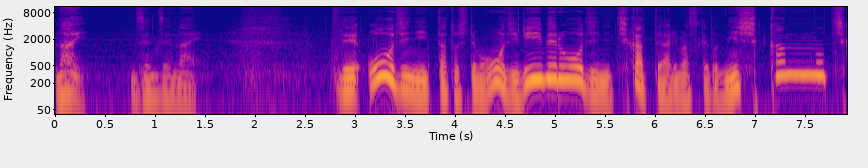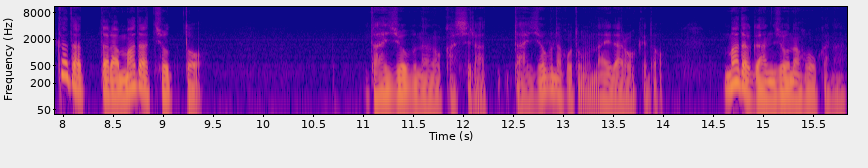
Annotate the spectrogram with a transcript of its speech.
ない。全然ない。で王子に行ったとしても王子リーベル王子に地下ってありますけど西館の地下だったらまだちょっと大丈夫なのかしら。大丈夫なこともないだろうけどまだ頑丈な方かな。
